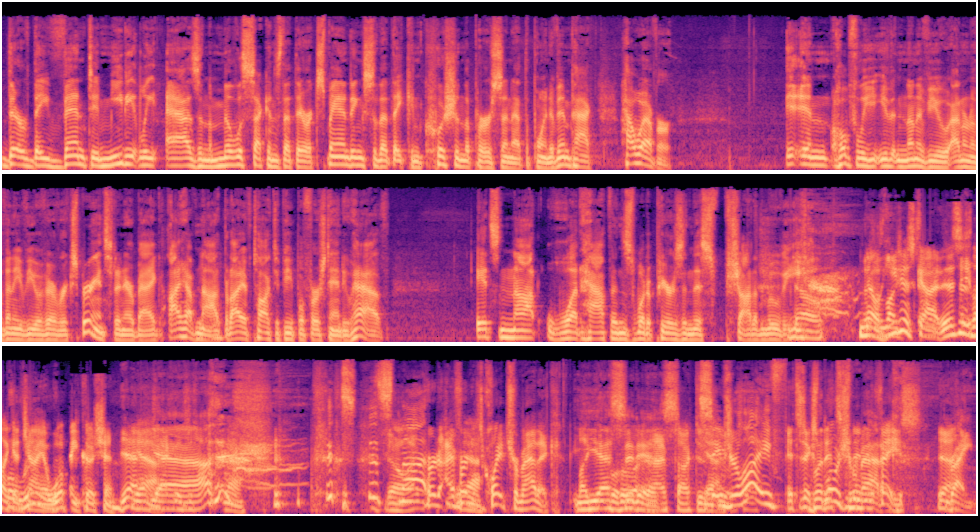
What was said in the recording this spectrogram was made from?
they're they vent immediately as in the milliseconds that they're expanding, so that they can cushion the person at the point of impact. However, and hopefully none of you, I don't know if any of you have ever experienced an airbag. I have not, but I have talked to people firsthand who have. It's not what happens, what appears in this shot of the movie. No, no, he like- just got this is a like a giant whoopee cushion. Yeah, yeah. Yeah. Yeah. it's it's No, not. I've heard, I've heard Yeah. it's quite traumatic. Like yes, people it who is. I've talked to Saves your It's like- life. It's an but explosion in your face. Yeah. Right.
